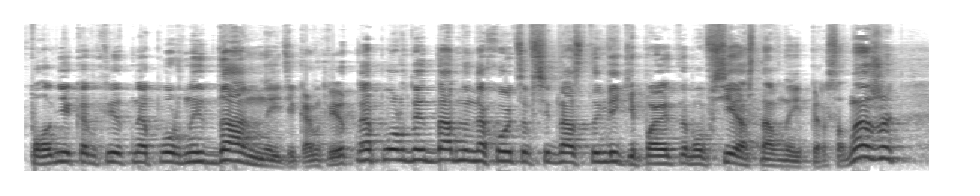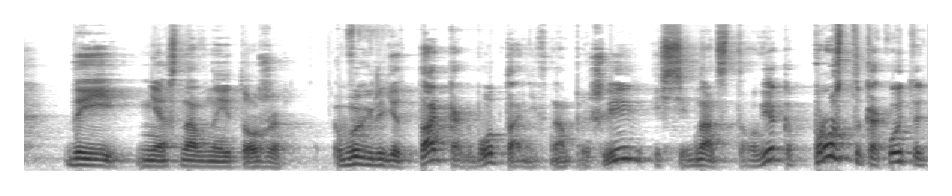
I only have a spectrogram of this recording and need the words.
вполне конкретные опорные данные. Эти конкретные опорные данные находятся в 17 веке, поэтому все основные персонажи, да и не основные тоже, выглядят так, как будто они к нам пришли из 17 века, просто какой-то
